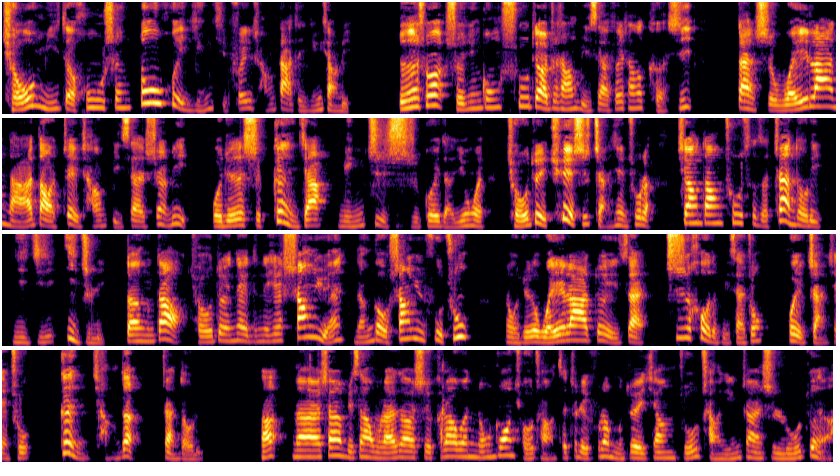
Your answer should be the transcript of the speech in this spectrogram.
球迷的呼声都会引起非常大的影响力。只能说水晶宫输掉这场比赛非常的可惜，但是维拉拿到这场比赛胜利，我觉得是更加名至实归的，因为球队确实展现出了相当出色的战斗力以及意志力。等到球队内的那些伤员能够伤愈复出，那我觉得维拉队在之后的比赛中会展现出更强的战斗力。好，那下场比赛我们来到是克拉文农庄球场，在这里，富勒姆队将主场迎战是卢顿啊。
